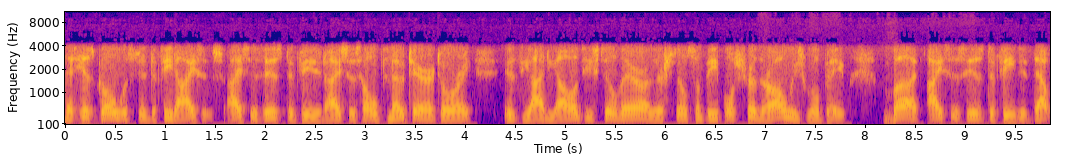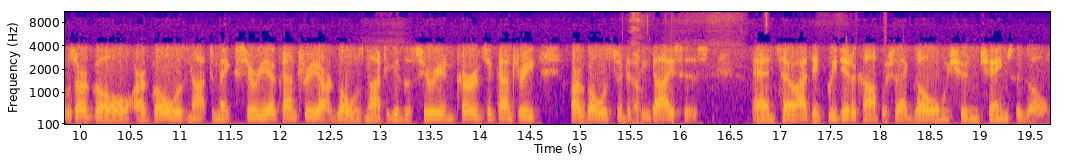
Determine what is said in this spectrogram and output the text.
that his goal was to defeat ISIS. ISIS is defeated. ISIS holds no territory. Is the ideology still there? Are there still some people? Sure, there always will be. But ISIS is defeated. That was our goal. Our goal was not to make Syria a country. Our goal was not to give the Syrian Kurds a country. Our goal was to defeat. ISIS. And so I think we did accomplish that goal, and we shouldn't change the goal.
